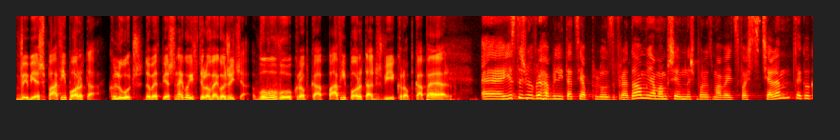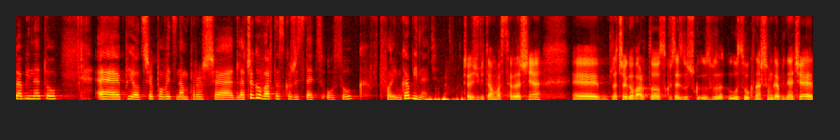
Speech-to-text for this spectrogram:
Wybierz Pafi Porta, klucz do bezpiecznego i stylowego życia. www.pafiportadrzwi.pl Jesteśmy w Rehabilitacja Plus w Radomiu. Ja mam przyjemność porozmawiać z właścicielem tego gabinetu. E, Piotrze, powiedz nam proszę, dlaczego warto skorzystać z usług w Twoim gabinecie? Cześć, witam Was serdecznie. E, Dlaczego warto skorzystać z us- us- usług w naszym gabinecie?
